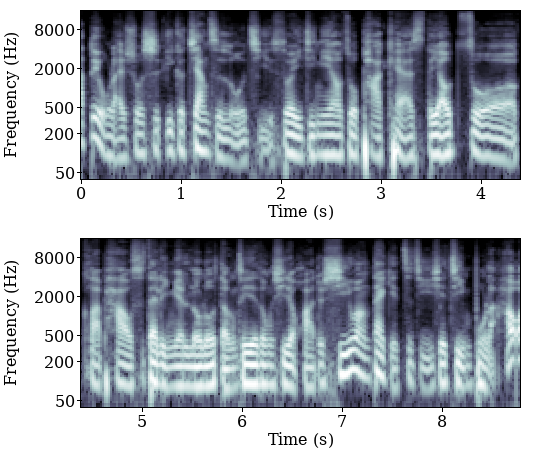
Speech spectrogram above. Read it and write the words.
它对我来说是一个这样子逻辑，所以今天要做 podcast，要做 clubhouse，在里面楼楼等这些东西的话，就希望带给自己一些进步了。好，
